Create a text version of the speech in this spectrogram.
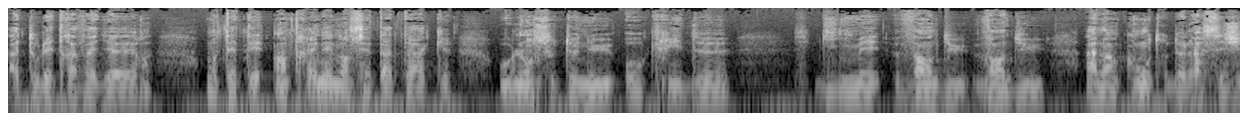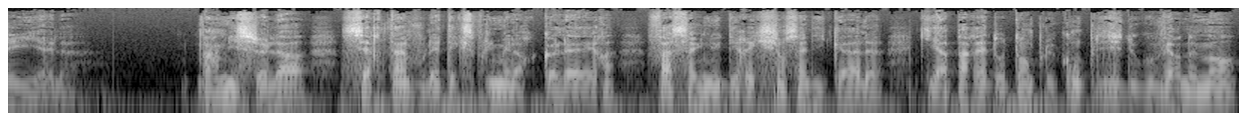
à tous les travailleurs, ont été entraînés dans cette attaque ou l'ont soutenu au cri de « vendu, vendu » à l'encontre de la CGIL. Parmi ceux-là, certains voulaient exprimer leur colère face à une direction syndicale qui apparaît d'autant plus complice du gouvernement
